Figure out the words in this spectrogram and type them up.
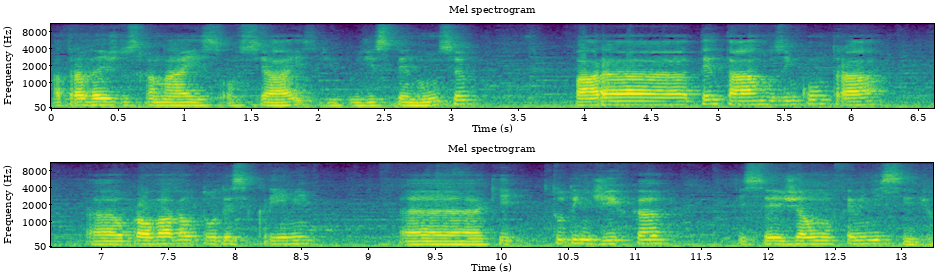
através dos canais oficiais de polícia e denúncia para tentarmos encontrar uh, o provável autor desse crime, uh, que tudo indica que seja um feminicídio.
